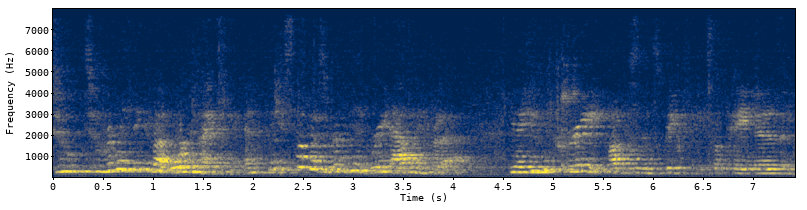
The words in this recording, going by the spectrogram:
to, to really think about organizing. And Facebook is really a great avenue for that. You know, you can create, obviously, these big Facebook pages and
